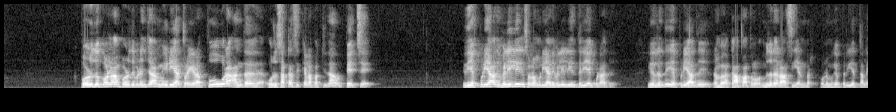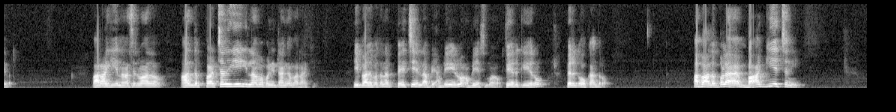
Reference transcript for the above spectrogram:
பொழுது போனால் பொழுது விடிஞ்சால் மீடியா துறையில் பூரா அந்த ஒரு சட்ட சிக்கலை பற்றி தான் பேச்சு. இது எப்படியாவது வெளியிலையும் சொல்ல முடியாது வெளியிலையும் தெரியக்கூடாது. இதுலேருந்து எப்படியாவது நம்ம காப்பாற்றணும் மிதுன ராசி என்பர் ஒரு மிகப்பெரிய தலைவர். வாராகியின் ஆசிர்வாதம். அந்த பிரச்சனையே இல்லாமல் பண்ணிட்டாங்க வாராகி. இப்போ அதை பார்த்தோன்னா பேச்சே இல்லை. அப்படி அப்படியே ஏறும் அப்படியே சும்மா பேருக்கு ஏறும் பேருக்கு உட்காந்துரும் அப்போ அதை போல் பாக்கிய சனி.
